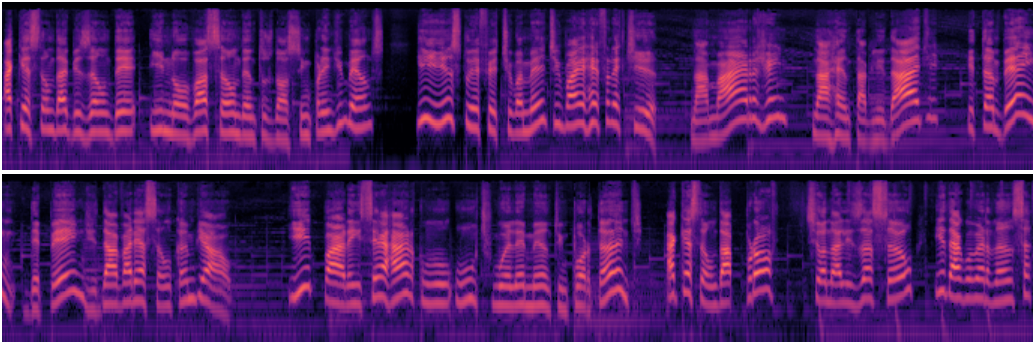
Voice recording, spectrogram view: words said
a questão da visão de inovação dentro dos nossos empreendimentos, e isto efetivamente vai refletir na margem, na rentabilidade e também depende da variação cambial. E para encerrar com o último elemento importante, a questão da profissionalização e da governança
